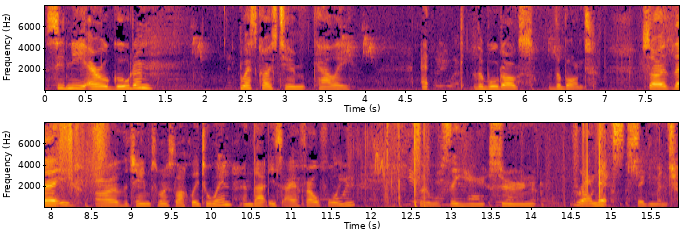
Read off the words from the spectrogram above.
Sydney, Errol Gulden. West Coast, Tim Kelly. The Bulldogs, the Bont. So they are the teams most likely to win, and that is AFL for you. So we'll see you soon for our next segment.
